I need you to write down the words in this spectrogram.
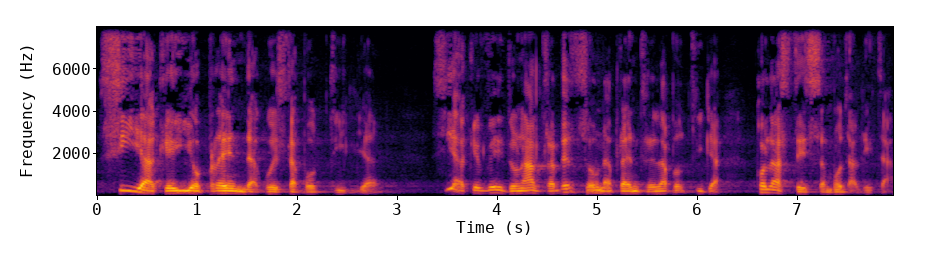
sia che io prenda questa bottiglia, sia che vedo un'altra persona prendere la bottiglia con la stessa modalità.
